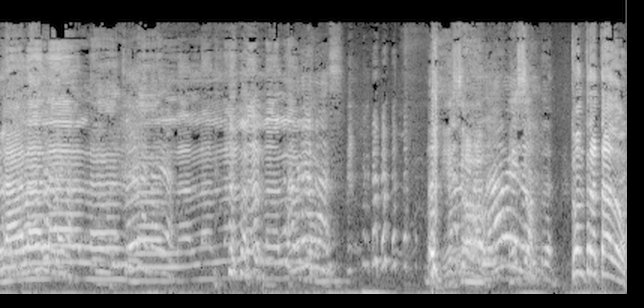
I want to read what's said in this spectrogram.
La la la la la la la la Abre más. Eso, eso. Contratado.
